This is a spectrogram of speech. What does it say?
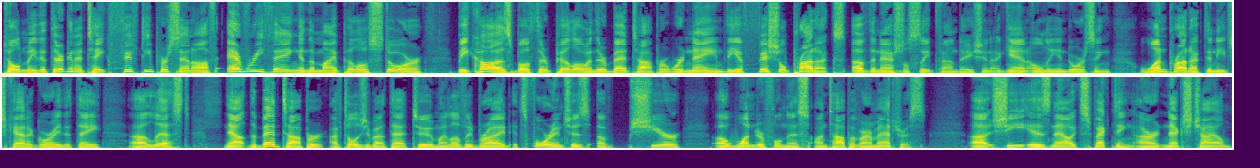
told me that they're going to take 50% off everything in the My Pillow store because both their pillow and their bed topper were named the official products of the National Sleep Foundation. Again, only endorsing one product in each category that they uh, list. Now, the bed topper, I've told you about that too. My lovely bride, it's four inches of sheer uh, wonderfulness on top of our mattress. Uh, she is now expecting our next child,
